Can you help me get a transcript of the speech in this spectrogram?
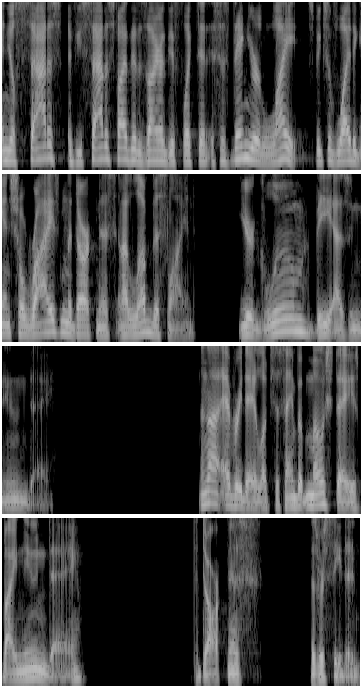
And you'll satisfy, if you satisfy the desire of the afflicted, it says, then your light, speaks of light again, shall rise in the darkness. And I love this line your gloom be as noonday. Not every day looks the same, but most days by noonday, the darkness has receded.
